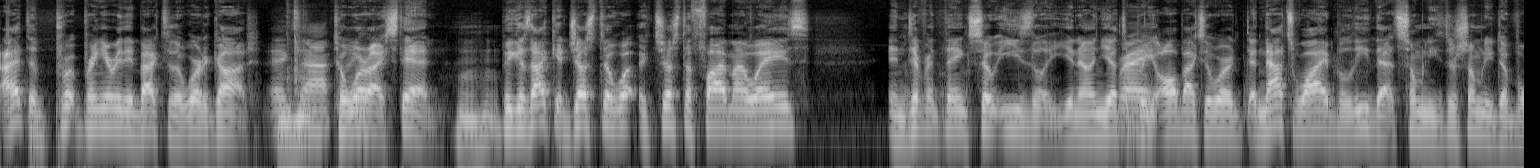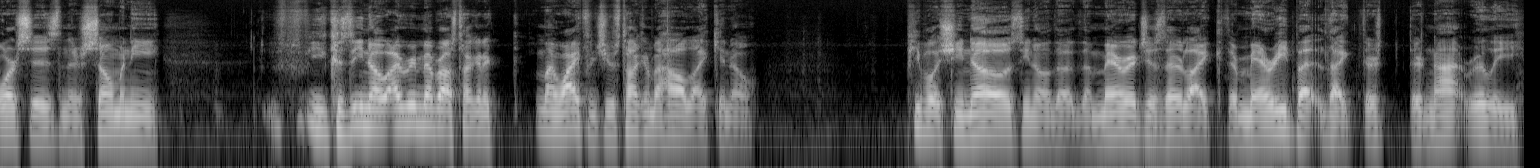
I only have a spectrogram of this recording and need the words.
I had to pr- bring everything back to the Word of God, Exactly. to where I stand, because I could justi- justify my ways and different things so easily, you know. And you have to bring it all back to the Word, and that's why I believe that so many there's so many divorces and there's so many, because you know I remember I was talking to my wife and she was talking about how like you know. People that she knows, you know, the the marriages, they're like they're married, but like they're they're not really,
